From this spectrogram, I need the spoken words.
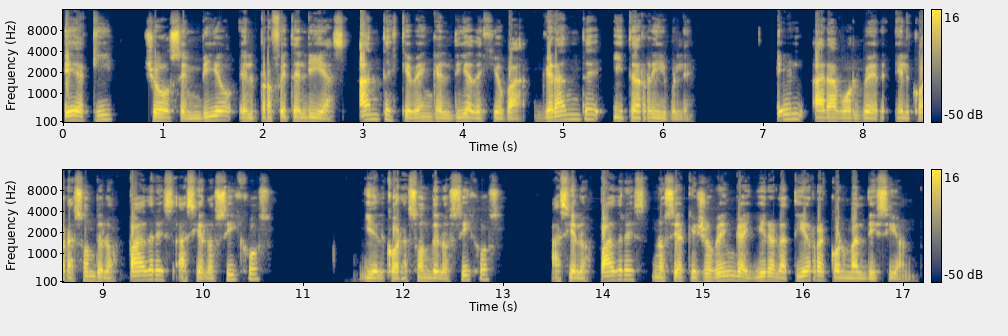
He aquí, yo os envío el profeta Elías antes que venga el día de Jehová, grande y terrible. Él hará volver el corazón de los padres hacia los hijos y el corazón de los hijos hacia los padres, no sea que yo venga y hiera la tierra con maldición.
